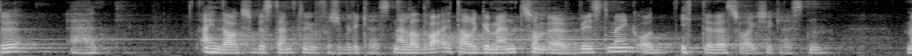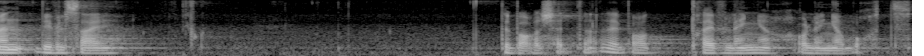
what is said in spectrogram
du, eh, En dag så bestemte jeg meg for ikke å bli kristen. Eller det var et argument som overbeviste meg, og etter det så var jeg ikke kristen. Men de vil si det bare skjedde. Jeg bare drev lenger og lenger bort.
